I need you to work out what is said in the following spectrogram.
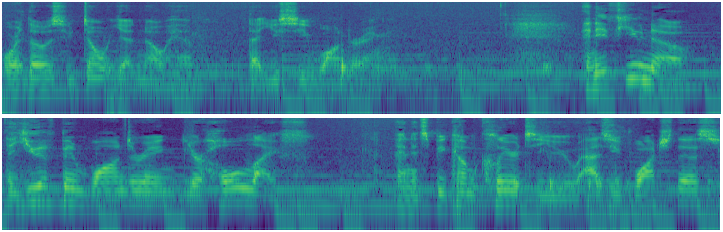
or those who don't yet know him that you see wandering. And if you know that you have been wandering your whole life and it's become clear to you as you've watched this,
